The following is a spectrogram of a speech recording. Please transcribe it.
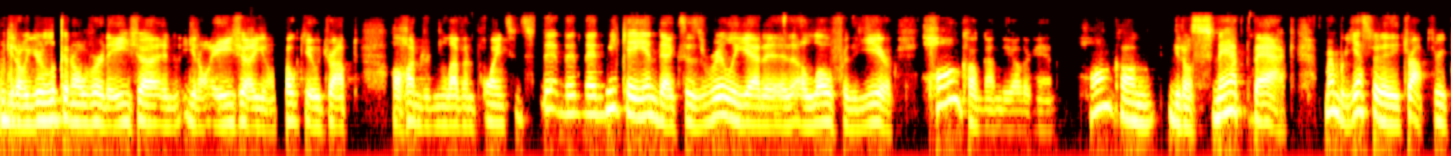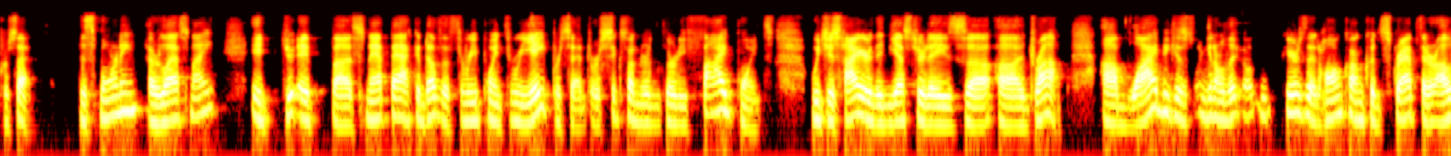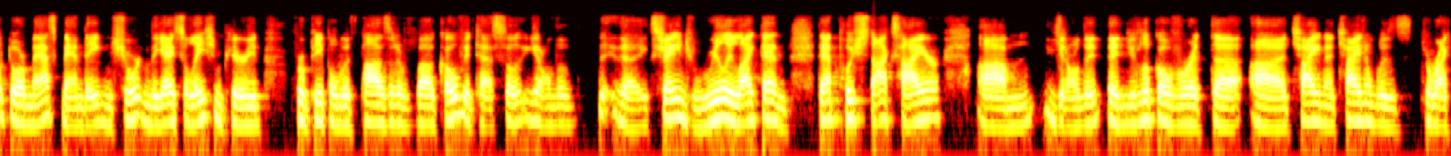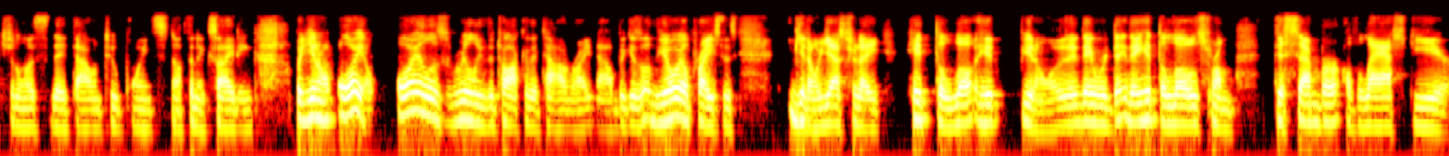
you know, you're looking over at Asia, and you know, Asia, you know, Tokyo dropped 111 points. It's that that, that Nikkei index is really at a, a low for the year. Hong Kong, on the other hand, Hong Kong, you know, snapped back. Remember, yesterday they dropped three percent this morning or last night, it, it uh, snapped back another 3.38% or 635 points, which is higher than yesterday's uh, uh, drop. Um, why? Because, you know, it appears that Hong Kong could scrap their outdoor mask mandate and shorten the isolation period for people with positive uh, COVID tests. So, you know, the the exchange really liked that and that pushed stocks higher. Um, you know the, then you look over at uh, uh, china. China was directionless. They down two points nothing exciting. But you know oil oil is really the talk of the town right now because the oil prices you know yesterday hit the low hit you know they were they hit the lows from december of last year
